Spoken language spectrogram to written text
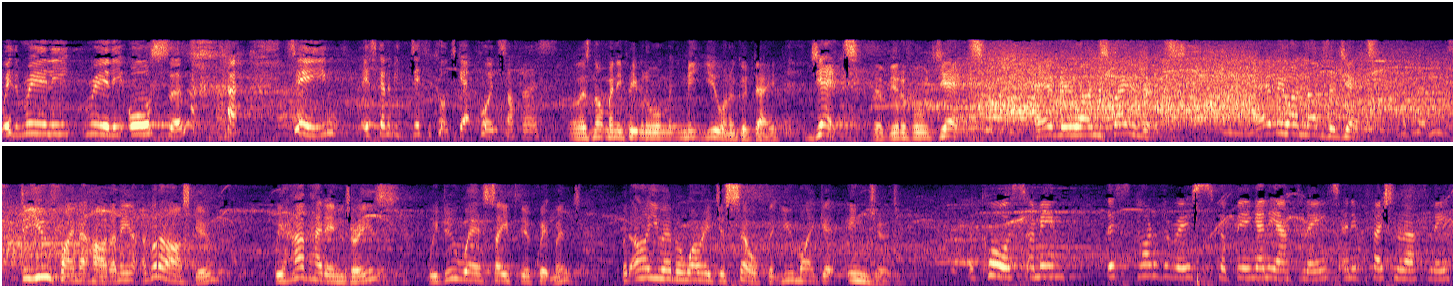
with really, really awesome team, it's going to be difficult to get points off us. Well, there's not many people who will m- meet you on a good day. Jet, the beautiful Jet. Everyone's favourite. Everyone loves a Jet. Do you find that hard? I mean, I've got to ask you, we have had injuries, we do wear safety equipment, but are you ever worried yourself that you might get injured? Of course, I mean, this part of the risk of being any athlete, any professional athlete,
